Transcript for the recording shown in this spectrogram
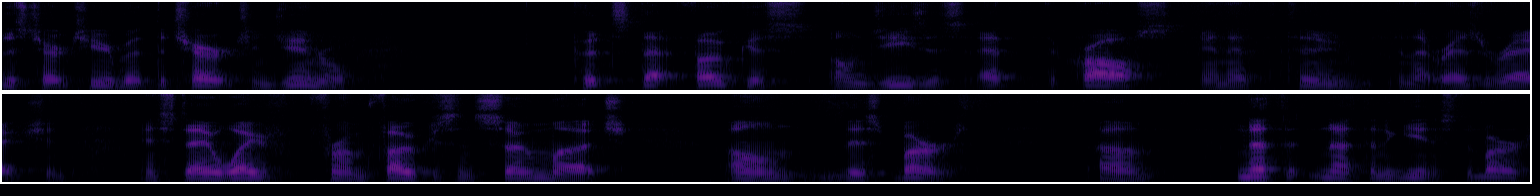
this church here, but the church in general, puts that focus on Jesus at the cross and at the tomb and that resurrection, and stay away from focusing so much on this birth. Um, nothing, nothing against the birth.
